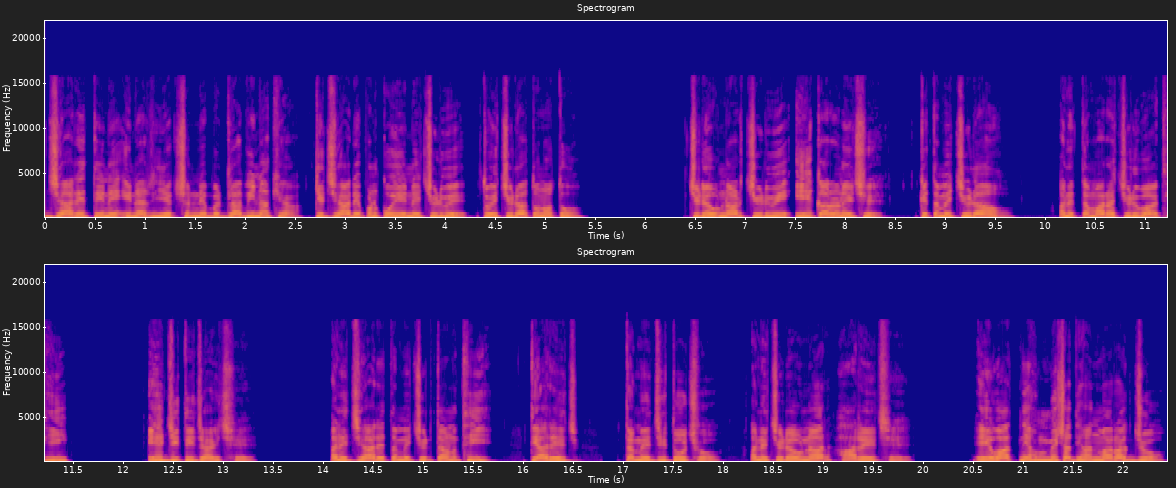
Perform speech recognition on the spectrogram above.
જ્યારે તેને એના રિએક્શનને બદલાવી નાખ્યા કે જ્યારે પણ કોઈ એને ચીડવે, તો એ ચીડાતો નહોતો. ચીડવનાર ચીડવે એ કારણે છે કે તમે ચીડાવો અને તમારા ચીડવાથી એ જીતી જાય છે. અને જ્યારે તમે ચીડતા નથી, ત્યારે જ તમે જીતો છો અને ચીડવનાર હારે છે. એ વાતને હંમેશા ધ્યાનમાં રાખજો.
